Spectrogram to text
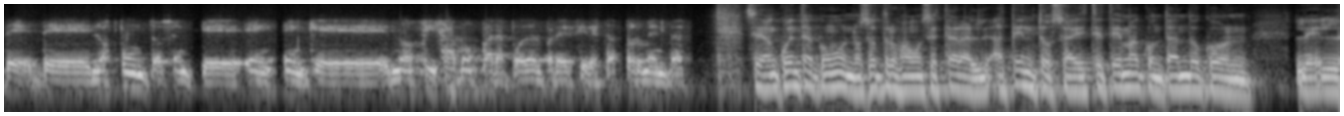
de, los puntos en que, en, que nos fijamos para poder predecir estas tormentas. Se dan cuenta cómo nosotros vamos a estar atentos a este tema contando con el,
